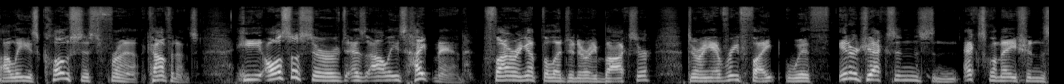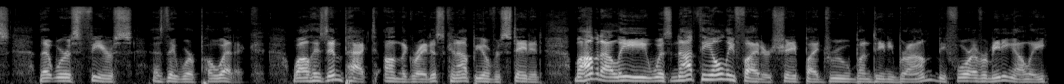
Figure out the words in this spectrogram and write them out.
Ali's closest friend, confidants. He also served as Ali's hype man, firing up the legendary boxer during every fight with interjections and exclamations that were as fierce as they were poetic. While his impact on the greatest cannot be overstated, Muhammad Ali was not the only fighter shaped by Drew Bundini Brown. Before ever meeting Ali,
